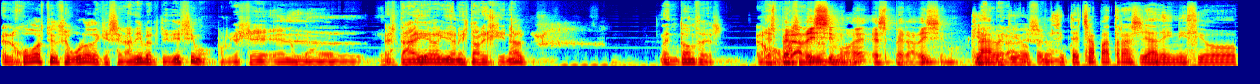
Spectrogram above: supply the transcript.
el juego estoy seguro de que será divertidísimo, porque es que el, está ahí el guionista original. Entonces, Esperadísimo. ¿eh? Esperadísimo. Claro, tío, pero si te echa para atrás ya de inicio.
